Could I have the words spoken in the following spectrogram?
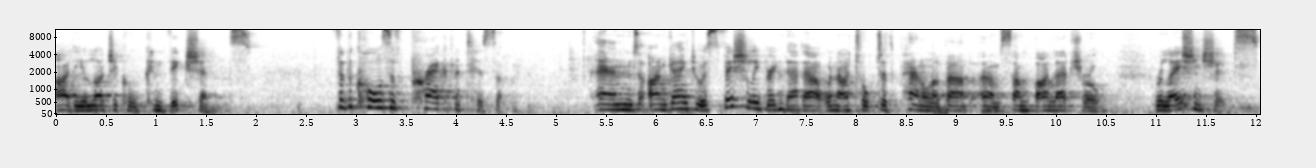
ideological convictions for the cause of pragmatism. And I'm going to especially bring that out when I talk to the panel about um, some bilateral relationships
